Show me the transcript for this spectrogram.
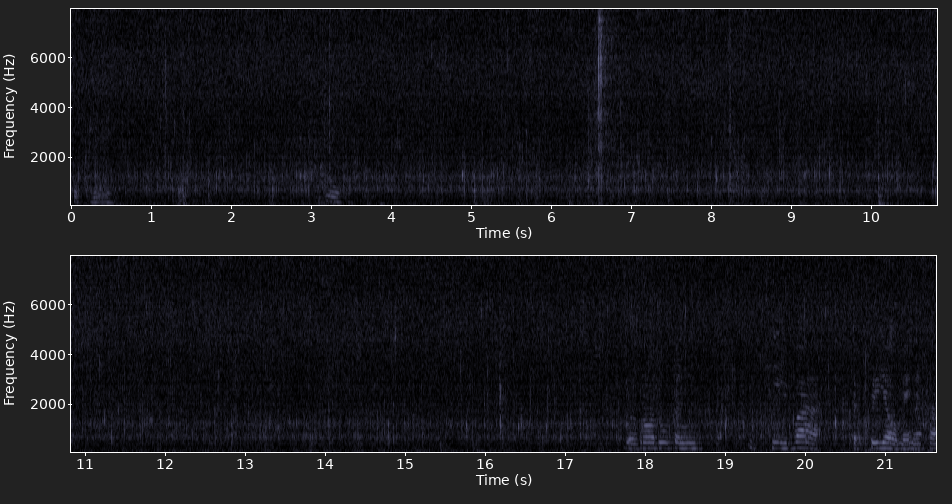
สุกดี นี่ค่ะเดี๋ยวรอดูกันอีกทีว่าจะเปรี้ยวไหมนะคะ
